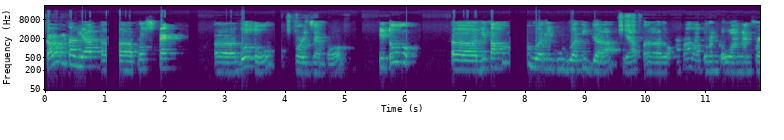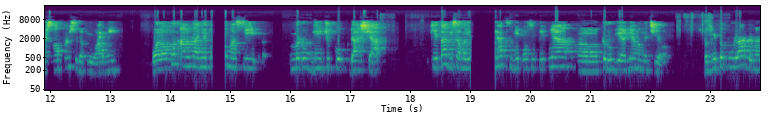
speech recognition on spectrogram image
Kalau kita lihat uh, prospek uh, Goto, for example, itu uh, di tahun 2023 ya uh, apa laporan keuangan first half kan sudah keluar nih. Walaupun angkanya itu masih merugi cukup dahsyat, kita bisa melihat segi positifnya uh, kerugiannya mengecil. Begitu pula dengan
